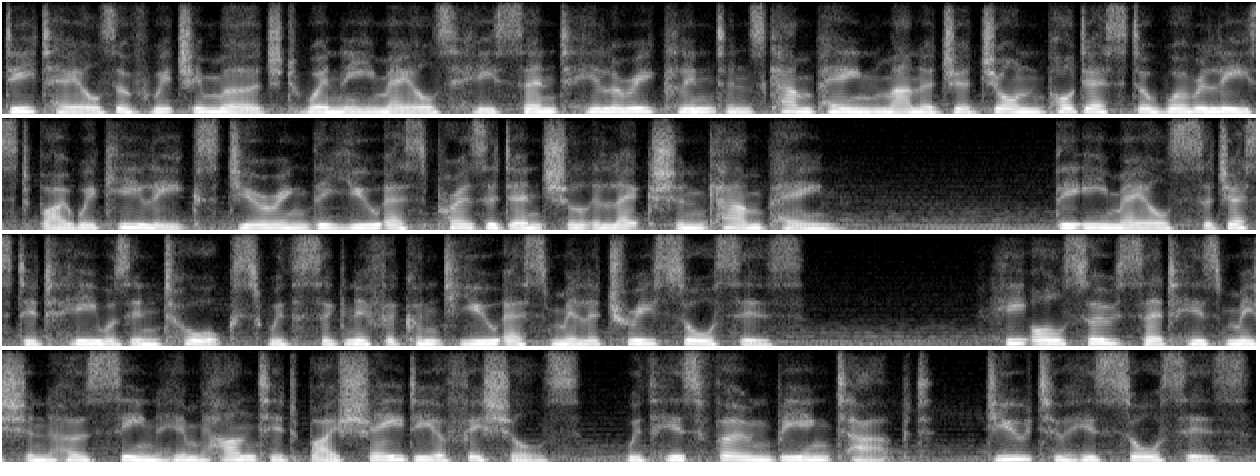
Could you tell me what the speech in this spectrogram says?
details of which emerged when emails he sent Hillary Clinton's campaign manager John Podesta were released by WikiLeaks during the US presidential election campaign. The emails suggested he was in talks with significant US military sources. He also said his mission has seen him hunted by shady officials, with his phone being tapped, due to his sources.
